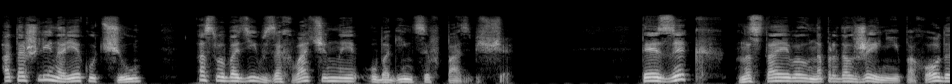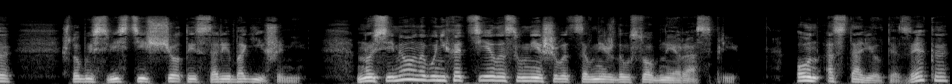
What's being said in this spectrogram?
отошли на реку Чу, освободив захваченные у богинцев пастбища. Тезек настаивал на продолжении похода, чтобы свести счеты с Арыбагишами, но Семенову не хотелось вмешиваться в междоусобные распри. Он оставил Тезека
